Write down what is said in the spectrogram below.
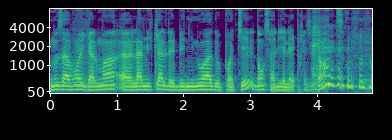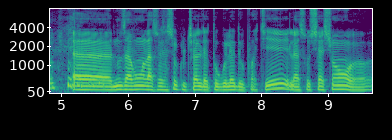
Nous avons également euh, l'amicale des Béninois de Poitiers, dont Sali elle est présidente. euh, nous avons l'association culturelle des Togolais de Poitiers, l'association euh,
